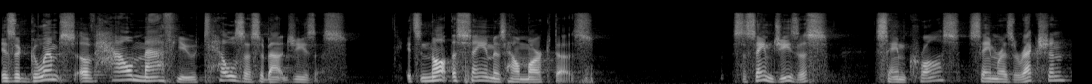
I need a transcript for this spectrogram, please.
is a glimpse of how Matthew tells us about Jesus. It's not the same as how Mark does. It's the same Jesus, same cross, same resurrection.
